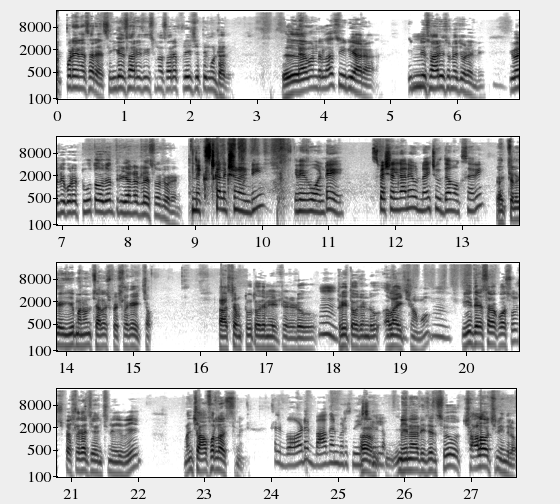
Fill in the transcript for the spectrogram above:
ఎప్పుడైనా సరే సింగిల్ సారీ తీసుకున్నా సరే ఫ్రీ షిప్పింగ్ ఉంటుంది. లెవెన్లో సిబిఆర్. ఇన్ని సారీస్ ఉన్నాయి చూడండి. ఇవన్నీ కూడా టూ థౌజండ్ త్రీ హండ్రెడ్లో ఇస్తున్నాం చూడండి. నెక్స్ట్ కలెక్షన్ అండి. ఇవేవో అంటే స్పెషల్గానే ఉన్నాయి చూద్దాం ఒకసారి. యాక్చువల్గా ఇవి మనం చాలా స్పెషల్గా ఇచ్చాం. Last time two thousand eight hundred. Three thousand అలా ఇచ్చినాము. ఈ దసరా కోసం స్పెషల్గా చేయించినవి ఇవి మంచి ఆఫర్లో వస్తున్నాయి. అసలు బార్డర్ బాగా కనబడుతుంది మీనా డిజైన్స్ చాలా వచ్చినాయి ఇందులో.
